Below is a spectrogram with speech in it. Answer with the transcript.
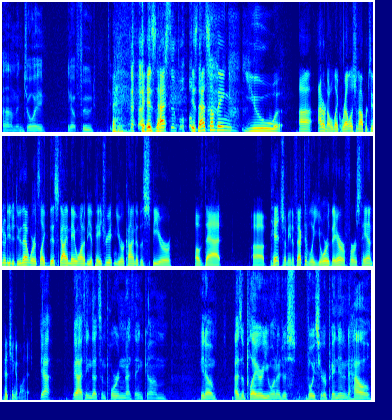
um, enjoy, you know, food. Is that simple? is that something you uh, I don't know, like relish an opportunity to do that, where it's like this guy may want to be a patriot, and you're kind of the spear of that uh, pitch. I mean, effectively, you're there firsthand pitching him on it. Yeah, yeah, I think that's important. I think, um, you know, as a player, you want to just voice your opinion and how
